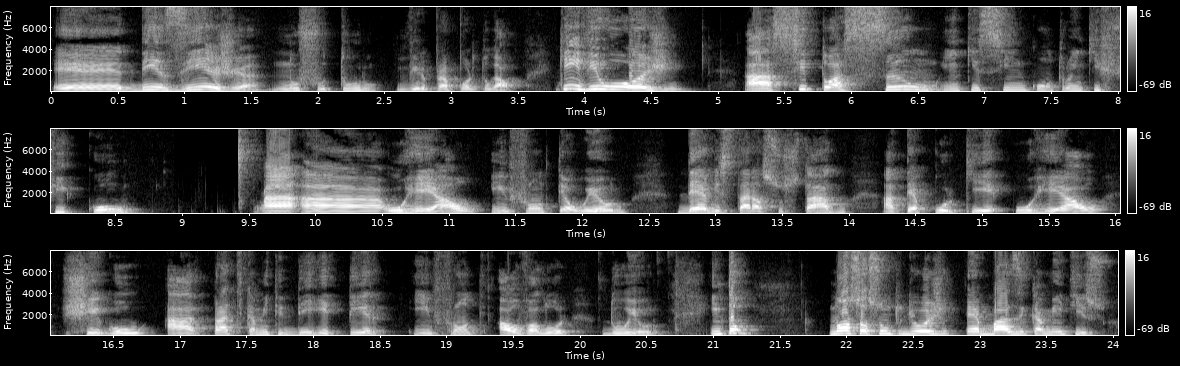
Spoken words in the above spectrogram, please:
é, deseja no futuro vir para Portugal. Quem viu hoje a situação em que se encontrou, em que ficou a, a, o real em frente ao euro, deve estar assustado, até porque o real chegou a praticamente derreter em frente ao valor do euro. Então, nosso assunto de hoje é basicamente isso.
